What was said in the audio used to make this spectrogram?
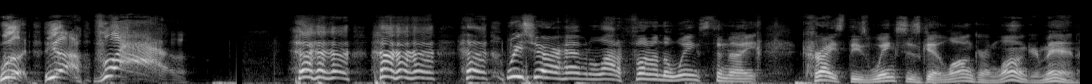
What? Yeah. Wow. we sure are having a lot of fun on the winks tonight. Christ, these winkses get longer and longer, man.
